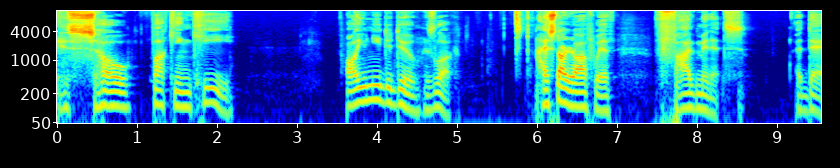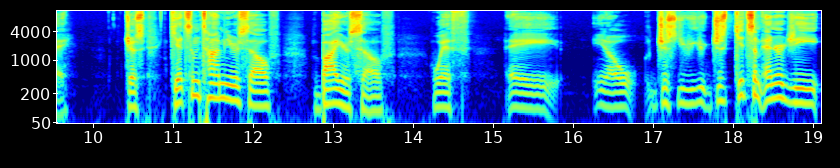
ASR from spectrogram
is so fucking key. All you need to do is look. I started off with five minutes a day. Just get some time to yourself, by yourself, with a, you know, just you, you just get some energy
